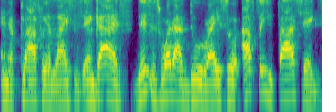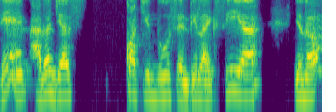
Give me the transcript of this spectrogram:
and apply for your license. And guys, this is what I do, right? So after you pass your exam, I don't just cut you loose and be like, see ya. You know,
